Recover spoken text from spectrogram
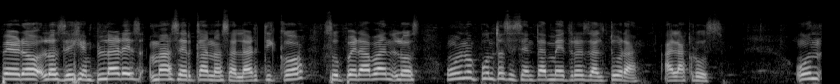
pero los ejemplares más cercanos al Ártico superaban los 1.60 metros de altura a la cruz, un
